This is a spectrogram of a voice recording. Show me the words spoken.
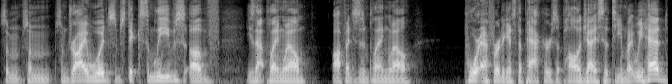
some some some dry wood, some sticks, some leaves of he's not playing well, offense isn't playing well, poor effort against the Packers. Apologize to the team. Like we had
